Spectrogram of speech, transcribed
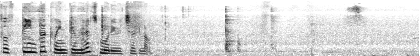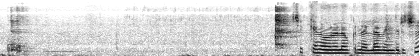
ஃபிஃப்டீன் டு டுவெண்ட்டி மினிட்ஸ் மூடி வச்சிடலாம். சிக்கன் ஓரளவுக்கு நல்லா வெந்துருச்சு.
